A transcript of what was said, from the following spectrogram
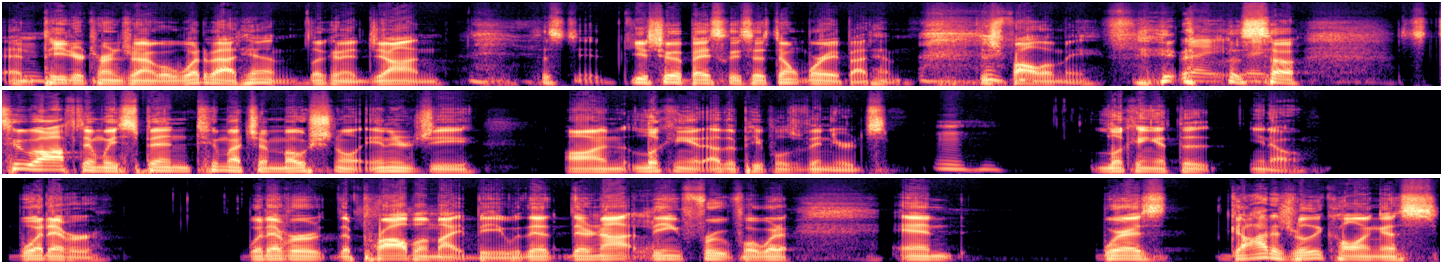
And mm-hmm. Peter turns around, well, what about him? Looking at John. Yeshua basically says, Don't worry about him. Just follow me. right, right. So too often we spend too much emotional energy on looking at other people's vineyards. Mm-hmm. Looking at the, you know, whatever whatever the problem might be. They're, they're not yeah. being fruitful. Whatever. And whereas God is really calling us,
